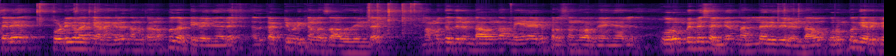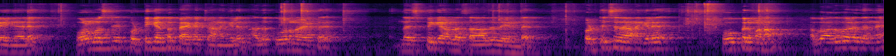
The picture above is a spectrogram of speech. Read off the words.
ചില പൊടികളൊക്കെ ആണെങ്കിൽ നമ്മൾ തണുപ്പ് തട്ടി കഴിഞ്ഞാൽ അത് കട്ടി പിടിക്കാനുള്ള സാധ്യതയുണ്ട്. നമുക്ക് ഇതിലുണ്ടാവുന്ന മെയിൻ ആയിട്ട് പ്രശ്നം എന്ന് പറഞ്ഞു കഴിഞ്ഞാൽ ഉറുമ്പിന്റെ ശല്യം നല്ല രീതിയിൽ ഉണ്ടാവും. ഉറുമ്പ് കയറി കഴിഞ്ഞാൽ ഓൾമോസ്റ്റ് പൊട്ടിക്കാത്ത പാക്കറ്റ് ആണെങ്കിലും അത് പൂർണമായിട്ട് നശിപ്പിക്കാനുള്ള സാധ്യതയുണ്ട്. പൊട്ടിച്ചതാണെങ്കിൽ പൂപ്പൽ മണം. അപ്പോൾ അതുപോലെ തന്നെ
